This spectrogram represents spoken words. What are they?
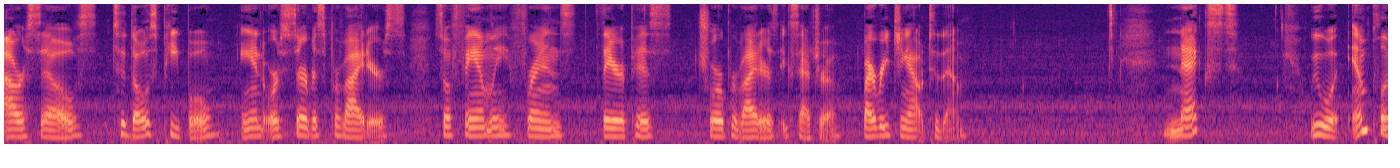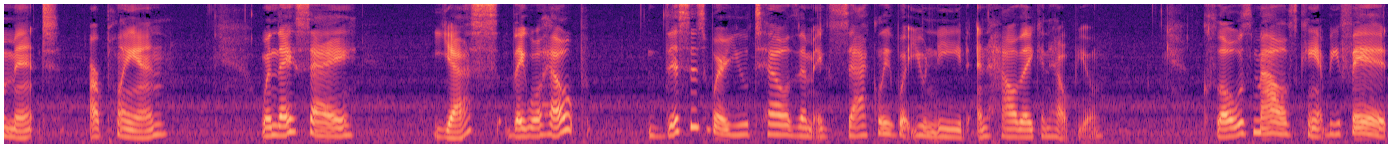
ourselves to those people and or service providers. So family, friends, therapists, chore providers, etc. by reaching out to them. Next, we will implement our plan. When they say yes, they will help, this is where you tell them exactly what you need and how they can help you. Closed mouths can't be fed,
